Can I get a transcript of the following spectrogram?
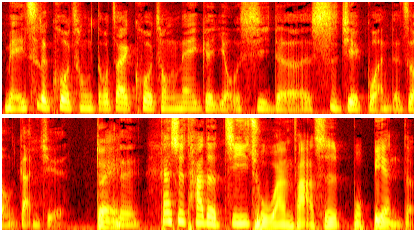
每一次的扩充都在扩充那个游戏的世界观的这种感觉。对，对，但是它的基础玩法是不变的，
